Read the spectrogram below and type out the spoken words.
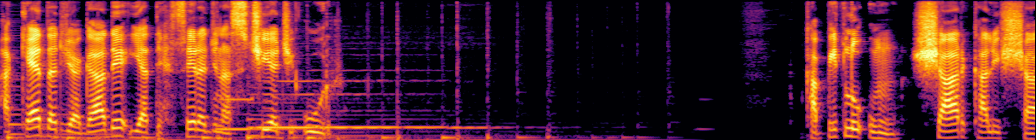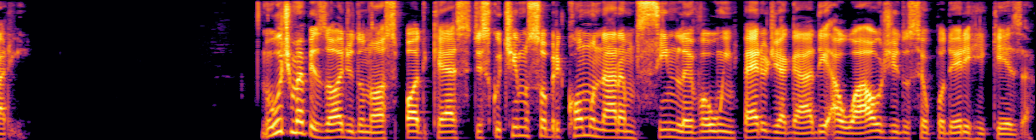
A queda de Agade e a terceira dinastia de Ur. Capítulo 1 Shar Kalishari no último episódio do nosso podcast, discutimos sobre como Naram Sin levou o Império de Agade ao auge do seu poder e riqueza.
